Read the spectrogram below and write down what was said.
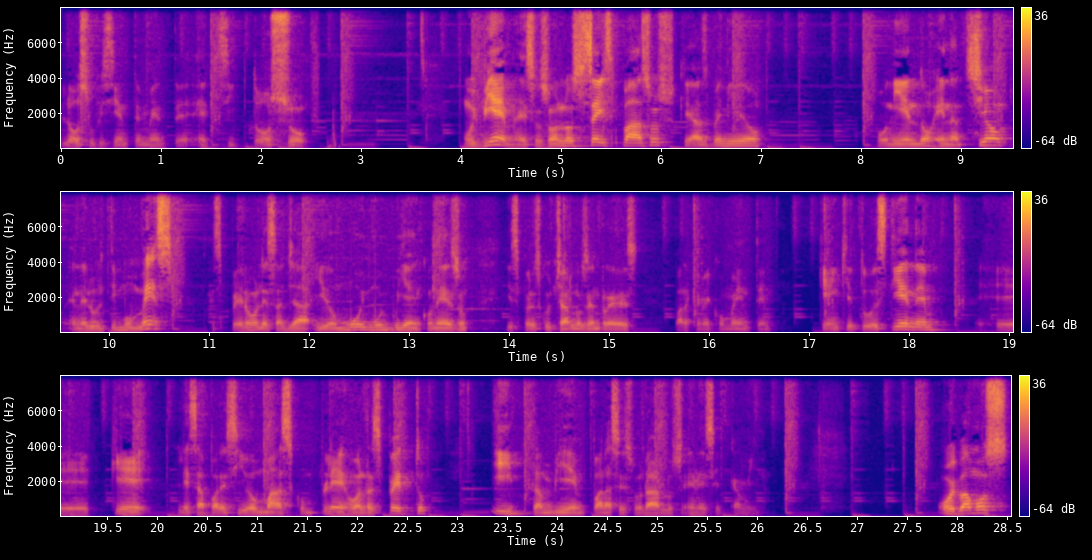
lo suficientemente exitoso. Muy bien, esos son los seis pasos que has venido poniendo en acción en el último mes. Espero les haya ido muy muy bien con eso y espero escucharlos en redes para que me comenten qué inquietudes tienen, eh, qué les ha parecido más complejo al respecto y también para asesorarlos en ese camino. Hoy vamos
